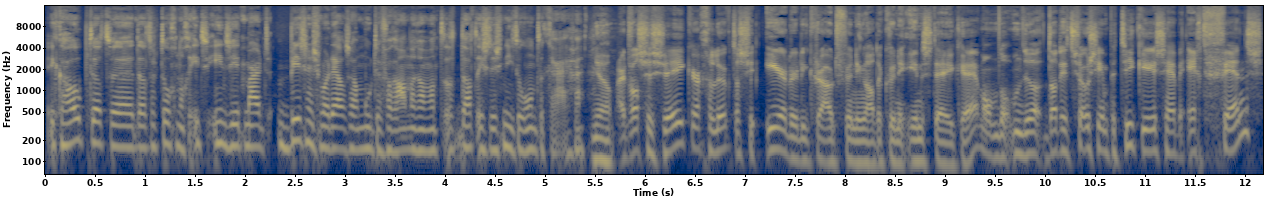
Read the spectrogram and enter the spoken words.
ik hoop dat, uh, dat er toch nog iets in zit. Maar het businessmodel zou moeten veranderen, want dat, dat is dus niet rond te krijgen. Ja. Maar het was ze zeker gelukt als ze eerder die crowdfunding hadden kunnen insteken. Hè? Omdat dit zo sympathiek is, ze hebben echt fans.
